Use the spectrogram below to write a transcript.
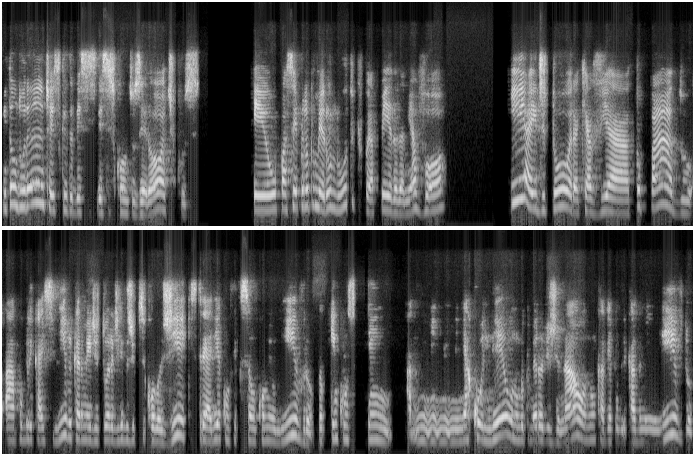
Então, durante a escrita desses, desses contos eróticos, eu passei pelo primeiro luto, que foi a perda da minha avó, e a editora que havia topado a publicar esse livro, que era uma editora de livros de psicologia, que estrearia com ficção com meu livro, quem, quem me, me acolheu no meu primeiro original, nunca havia publicado nenhum livro,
